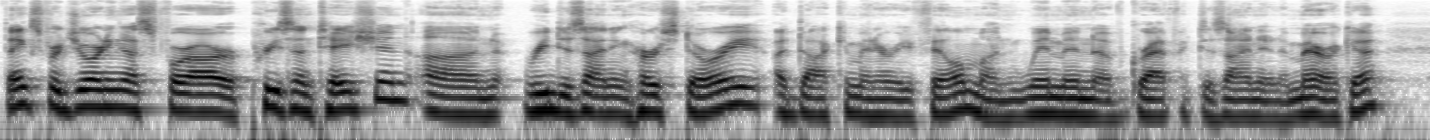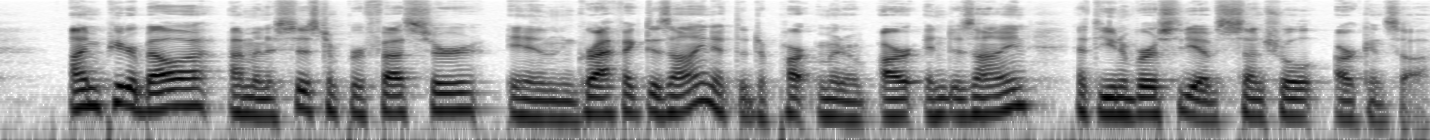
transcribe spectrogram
Thanks for joining us for our presentation on Redesigning Her Story, a documentary film on women of graphic design in America. I'm Peter Bella. I'm an assistant professor in graphic design at the Department of Art and Design at the University of Central Arkansas.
